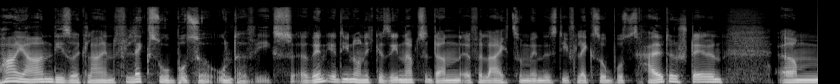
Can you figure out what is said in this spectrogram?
paar Jahren diese kleinen Flexo-Busse unterwegs. Wenn ihr die noch nicht gesehen habt, dann vielleicht zumindest die Flexo-Bus-Haltestellen. Ähm,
